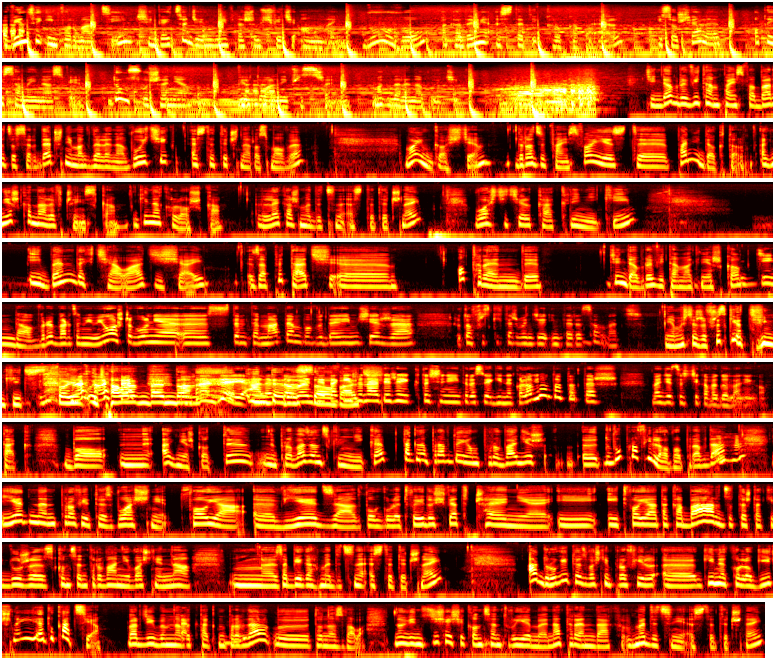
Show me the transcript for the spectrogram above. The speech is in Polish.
Po więcej informacji sięgaj codziennie w naszym świecie online www.akademiaestetyk.pl i sociale o tej samej nazwie. Do usłyszenia w wirtualnej przestrzeni. Magdalena Wójcik. Dzień dobry, witam Państwa bardzo serdecznie. Magdalena Wójcik, Estetyczne Rozmowy. Moim gościem, drodzy Państwo, jest e, pani doktor Agnieszka Nalewczyńska, ginekolożka, lekarz medycyny estetycznej, właścicielka kliniki. I będę chciała dzisiaj zapytać e, o trendy. Dzień dobry, witam Agnieszko. Dzień dobry, bardzo mi miło, szczególnie e, z tym tematem, bo wydaje mi się, że, że to wszystkich też będzie interesować. Ja myślę, że wszystkie odcinki z Twoim udziałem będą Mam nadzieję, ale to będzie takie, że nawet jeżeli ktoś się nie interesuje ginekologią, to to też będzie coś ciekawego dla niego. Tak, bo mm, Agnieszko, Ty prowadząc klinikę, tak naprawdę ją prowadzisz y, dwuprofilowo, prawda? Mhm. Jeden profil to jest właśnie Twoja y, wiedza, w ogóle Twoje doświadczenie i, i Twoja taka bardzo też takie duże skoncentrowanie właśnie na y, zabiegach medycyny estetycznej a drugi to jest właśnie profil e, ginekologiczny i edukacja. Bardziej bym nawet tak, tak naprawdę to nazwała. No więc dzisiaj się koncentrujemy na trendach w medycynie estetycznej.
